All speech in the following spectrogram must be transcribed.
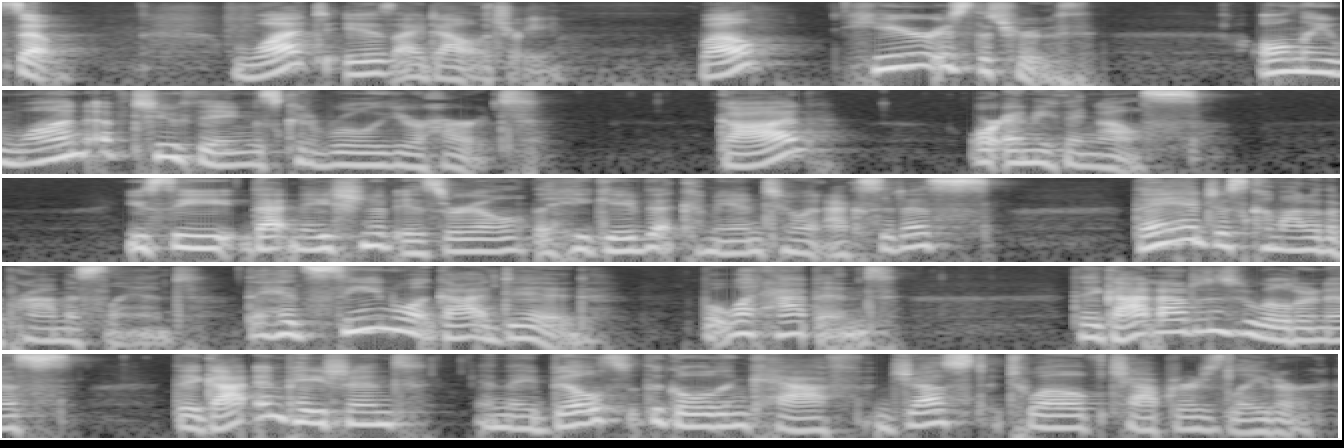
So, what is idolatry? Well, here is the truth only one of two things can rule your heart God or anything else. You see, that nation of Israel that he gave that command to in Exodus, they had just come out of the promised land. They had seen what God did. But what happened? They got out into the wilderness, they got impatient, and they built the golden calf just 12 chapters later.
